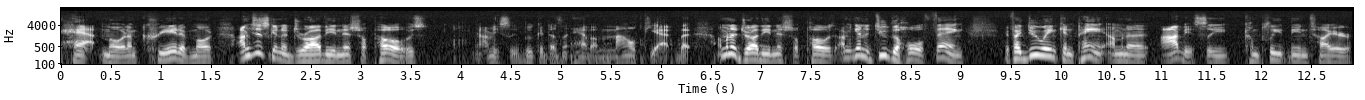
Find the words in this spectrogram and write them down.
hat mode, I'm creative mode, I'm just going to draw the initial pose. Obviously, Luca doesn't have a mouth yet, but I'm going to draw the initial pose. I'm going to do the whole thing. If I do ink and paint, I'm going to obviously complete the entire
